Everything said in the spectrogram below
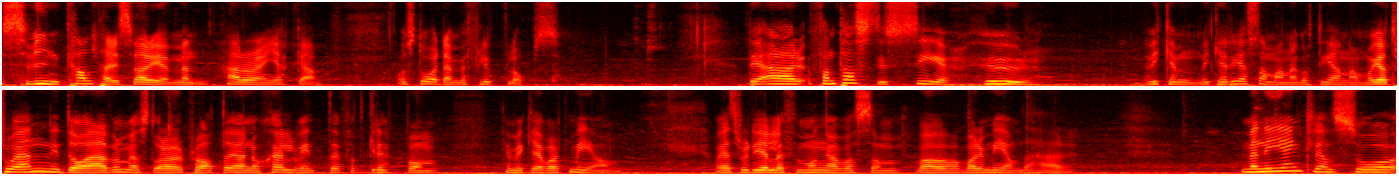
svinkallt här i Sverige men här har du en jacka och står där med flipflops. Det är fantastiskt att se hur, vilken, vilken resa man har gått igenom. Och jag tror än idag, även om jag står här och pratar, jag har nog själv inte fått grepp om hur mycket jag varit med om. Och jag tror det gäller för många av oss som har varit med om det här. Men egentligen så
